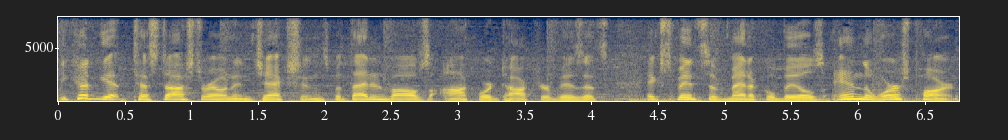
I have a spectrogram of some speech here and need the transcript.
You could get testosterone injections, but that involves awkward doctor visits, expensive medical bills, and the worst part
